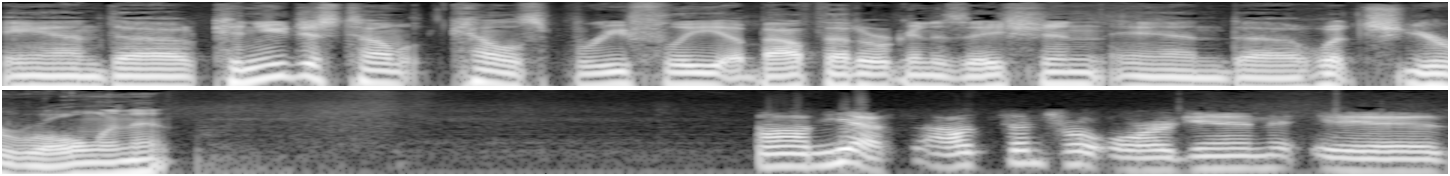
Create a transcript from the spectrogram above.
And uh, can you just tell, tell us briefly about that organization and uh, what's your role in it? Um, yes, Out Central Oregon is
